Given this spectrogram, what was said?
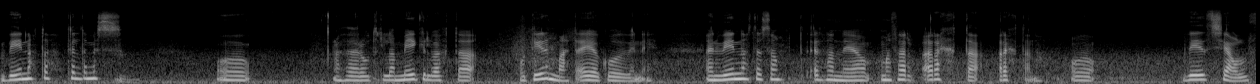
vinátta til dæmis. Og, og það er ótrúlega mikilvægt að, og dýrmætt að eiga góðu vini. En vinátta samt er þannig að maður þarf að rekta, rekta hana. Og við sjálf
